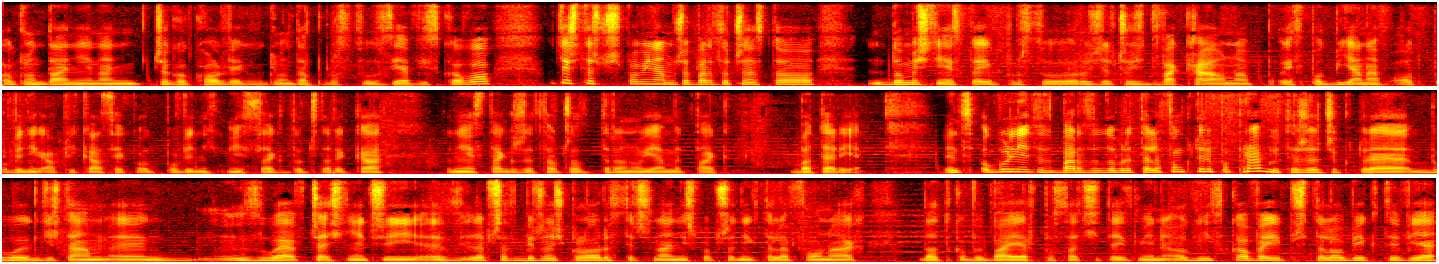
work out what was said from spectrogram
oglądanie na nim czegokolwiek wygląda po prostu zjawiskowo. Chociaż też przypominam, że bardzo często domyślnie jest tutaj po prostu rozdzielczość 2K. Ona jest podbijana w odpowiednich aplikacjach, w odpowiednich miejscach do 4K. To nie jest tak, że cały czas drenujemy tak baterię. Więc ogólnie to jest bardzo dobry telefon, który poprawił te rzeczy, które były gdzieś tam y, złe wcześniej, czyli lepsza zbieżność kolorystyczna niż w poprzednich telefonach, dodatkowy bajer w postaci tej zmiany ogniskowej przy teleobiektywie,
